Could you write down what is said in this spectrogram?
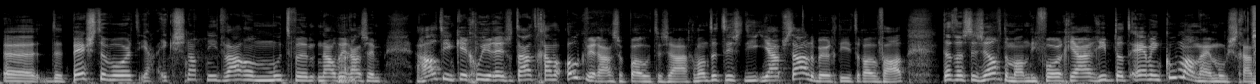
eh, de pers te woord. Ja, ik snap niet waarom moeten we nou weer aan zijn. Haalt hij een keer goede resultaten, gaan we ook weer aan zijn poten zagen. Want het is die Jaap Stalenburg die het erover had. Dat was dezelfde man die vorig jaar riep dat Erwin Koeman hem moest gaan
